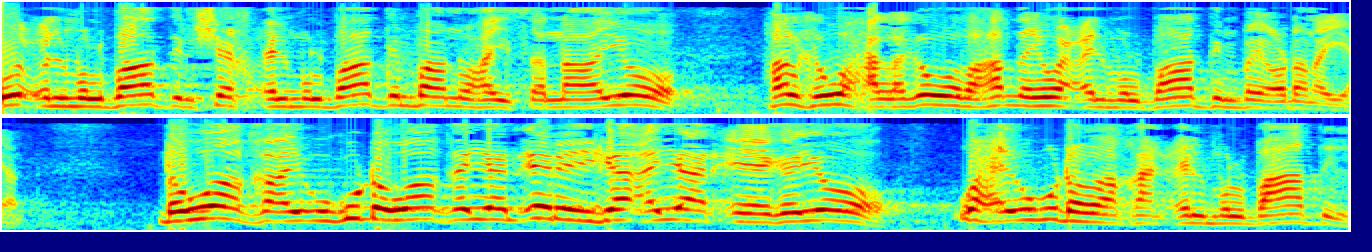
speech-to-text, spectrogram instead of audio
oo cilmulbaatin sheekh cilmulbaatin baanu haysanaayo halka waxa laga wada hadlaya waa cilmulbaatin bay odhanayaan. Dhawaaqa ay ugu dhawaaqayaan ereyga ayaan eegayo waxay ugu dhawaaqaan cilmulbaatil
